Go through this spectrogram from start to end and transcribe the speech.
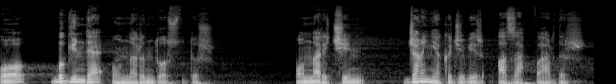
O, bugün de onların dostudur. Onlar için can yakıcı bir azap vardır.''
